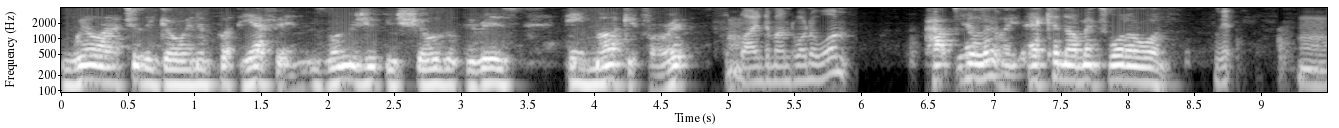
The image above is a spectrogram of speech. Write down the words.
will actually go in and put the effort in as long as you can show that there is a market for it. Supply and demand 101. Absolutely. Economics 101. Hmm.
